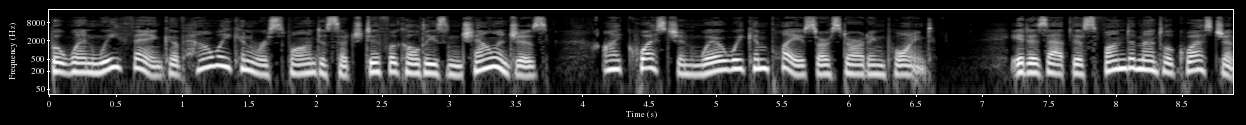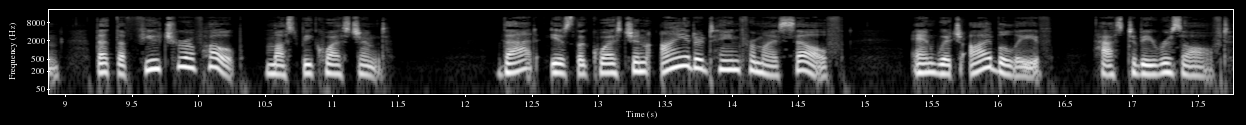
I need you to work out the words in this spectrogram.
but when we think of how we can respond to such difficulties and challenges, I question where we can place our starting point. It is at this fundamental question that the future of hope must be questioned. That is the question I entertain for myself, and which I believe has to be resolved.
